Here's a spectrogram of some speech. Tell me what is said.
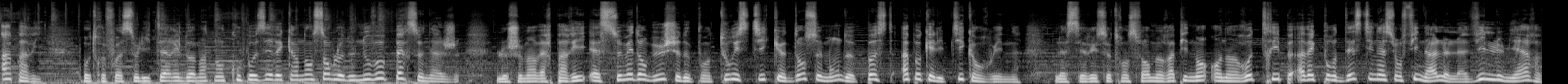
à Paris. Autrefois solitaire, il doit maintenant composer avec un ensemble de nouveaux personnages. Le chemin vers Paris est semé d'embûches et de points touristiques dans ce monde post-apocalyptique en ruine. La série se transforme rapidement en un road trip avec pour destination finale la ville lumière,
